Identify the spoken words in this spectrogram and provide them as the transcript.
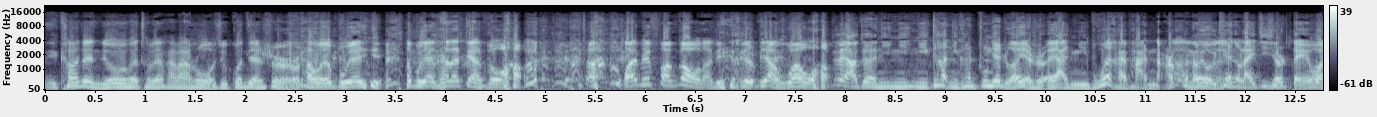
你看完这，你就会特别害怕，说我去关电视的时候，他会不愿意，他不愿意，他再电死我，我还没放够呢，你你别想关我。对啊，对你你你看，你看终结者也是，哎呀，你不会害怕，哪可能有一天就来机器人逮我？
